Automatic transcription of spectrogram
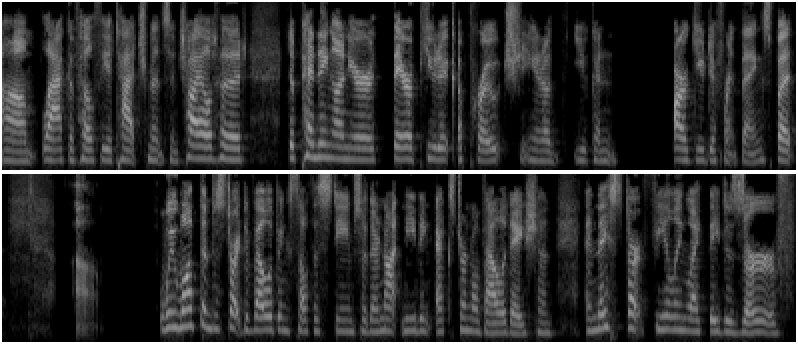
um, lack of healthy attachments in childhood. Depending on your therapeutic approach you know you can argue different things but um, we want them to start developing self-esteem so they're not needing external validation and they start feeling like they deserve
